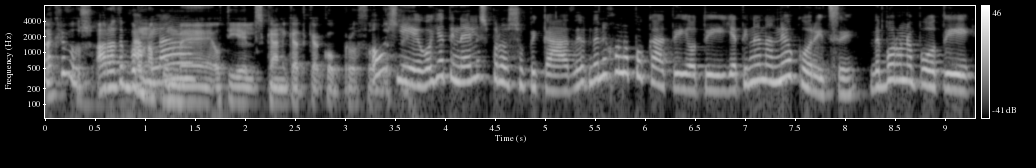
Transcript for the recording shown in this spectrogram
Ακριβώς. Άρα δεν μπορούμε Απλά- να πούμε ότι η Έλλης κάνει κάτι κακό προωθώντας. Όχι, εγώ για την Έλλης προσωπικά δεν, δεν έχω να πω κάτι ότι. Γιατί είναι ένα νέο κορίτσι. Δεν μπορώ να πω ότι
